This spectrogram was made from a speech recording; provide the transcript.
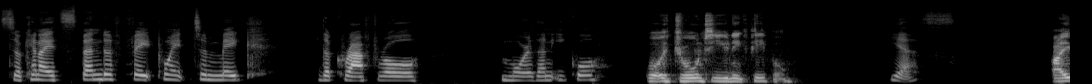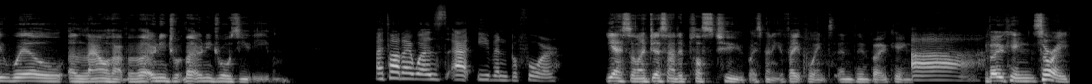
so can I spend a fate point to make the craft roll more than equal? What with drawn to unique people? Yes. I will allow that, but that only that only draws you even. I thought I was at even before. Yes, and I've just added plus two by spending a fate point and invoking. Ah. invoking. Sorry,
